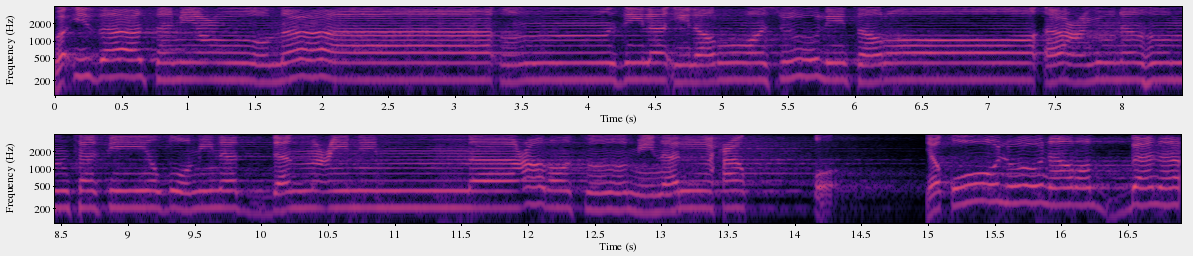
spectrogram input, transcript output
وَإِذَا سَمِعُوا مَا أُنزِلَ إِلَى الرَّسُولِ تَرَى أَعْيُنَهُمْ تَفِيضُ مِنَ الدَّمْعِ مِمَّا عَرَفُوا مِنَ الْحَقِّ. يَقُولُونَ رَبَّنَا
